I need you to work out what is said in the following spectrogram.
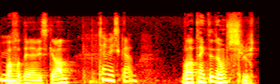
i hvert fall til en viss grad. Til en viss grad. Hva tenkte du om slutten?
